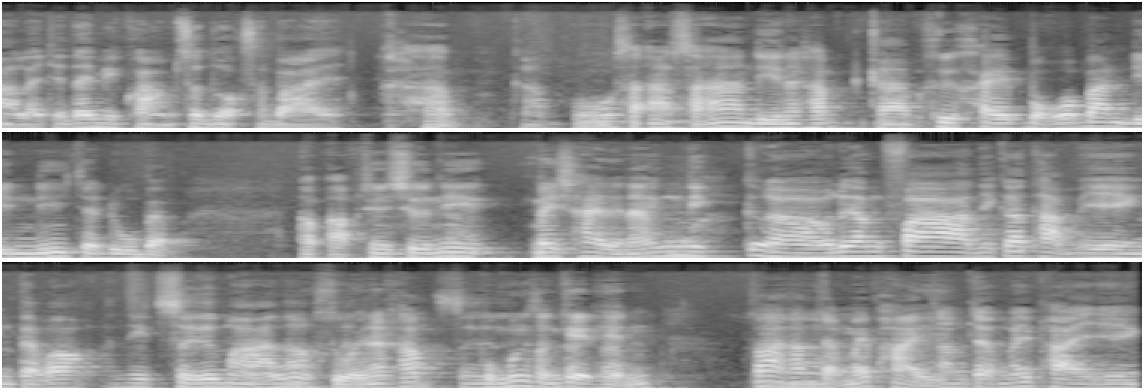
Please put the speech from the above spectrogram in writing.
มาอะไรจะได้มีความสะดวกสบายครับครับโอ้สะอาดสะอ้านดีนะครับครับ คือใครบอกว่าบ้านดินนี่จะดูแบบ อับๆชื้นๆนี่ไม่ใช่เลยนะเทคนิคเอ่อเรื่องฝ้านี่ก็ทำเอง แต่ว่าอันนี้ซื้อมาโอ้เนาะสวยนะครับซื้อผมเพิ่งสังเกตเห็นฝ้าทำจากไม้ไผ่ทำจากไม้ไผ่เอง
